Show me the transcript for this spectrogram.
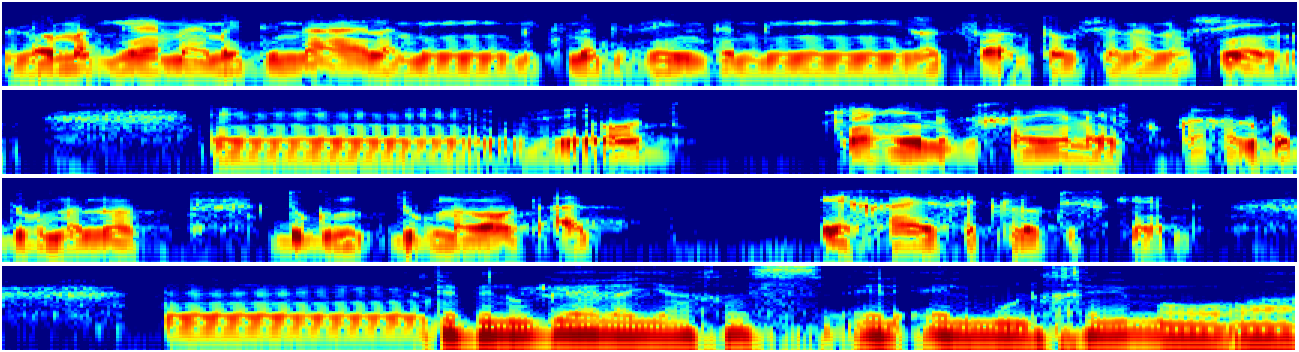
לא מגיע מהמדינה, אלא ממתנדבים ומרצון טוב של אנשים. ועוד כהנה וכהנה, יש כל כך הרבה דוגמנות, דוג, דוגמאות עד איך העסק לא תפקד. אה, ובנוגע ליחס אל, אל מולכם, או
